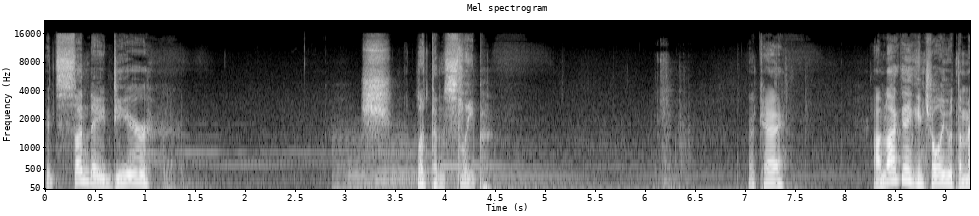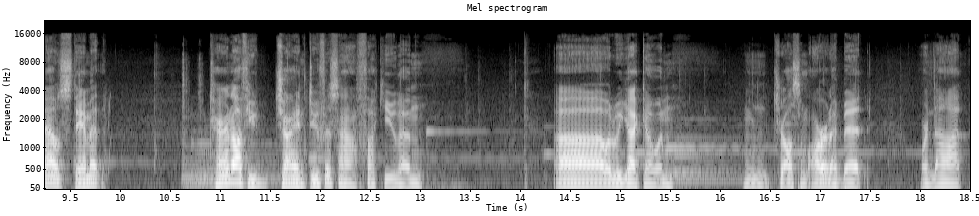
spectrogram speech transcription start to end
It's Sunday, dear. Shh, let them sleep. Okay. I'm not going to control you with the mouse, damn it. Turn it off, you giant doofus. Ah, oh, fuck you then. Uh, what do we got going? Draw some art, I bet. Or not.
